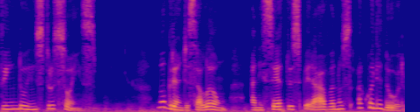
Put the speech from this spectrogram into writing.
Ouvindo instruções. No grande salão, Aniceto esperava-nos acolhedor.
